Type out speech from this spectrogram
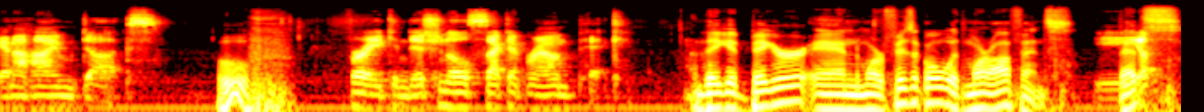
Anaheim Ducks Oof. for a conditional second round pick. They get bigger and more physical with more offense. Yep. That's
